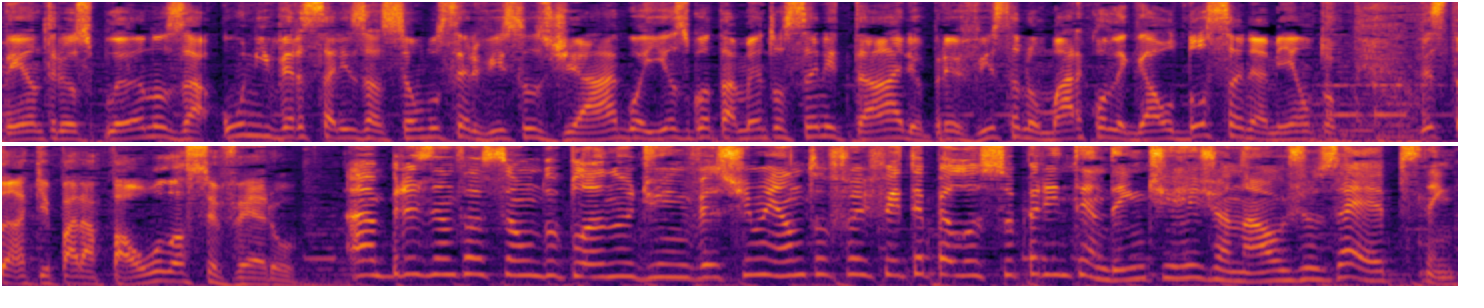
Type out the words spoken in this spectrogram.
Dentre os planos, a universalização dos serviços de água e esgotamento sanitário prevista no Marco Legal do Saneamento. Destaque para Paola Severo. A apresentação do plano de investimento foi feita pelo superintendente regional José Epstein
